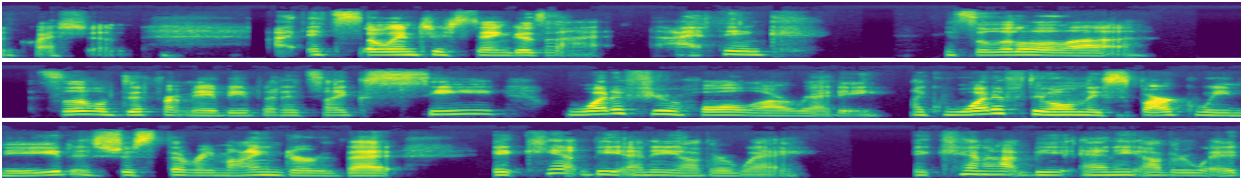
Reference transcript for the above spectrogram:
Good question. It's so interesting because I, I think it's a little uh it's a little different maybe, but it's like see what if you're whole already? Like what if the only spark we need is just the reminder that it can't be any other way. It cannot be any other way.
